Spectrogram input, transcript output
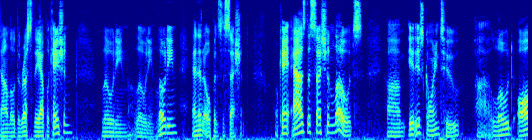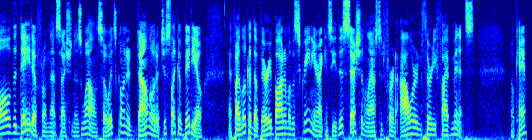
download the rest of the application. Loading, loading, loading, and then it opens the session. Okay, as the session loads, um, it is going to uh, load all the data from that session as well. And so it's going to download it just like a video. If I look at the very bottom of the screen here, I can see this session lasted for an hour and 35 minutes. Okay,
